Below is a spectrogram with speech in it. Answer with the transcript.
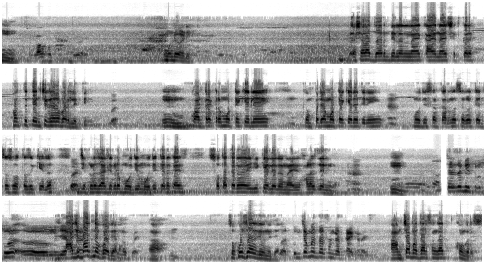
हम्म. मुंडेवाडी. कशाला दर दिलेला नाही काय नाही शेतकऱ्या फक्त त्यांची घरं भरली तिने कॉन्ट्रॅक्टर मोठे केले कंपन्या मोठ्या केल्या त्यांनी. मोदी सरकारनं सगळं त्यांचं स्वतःच केलं. जिकडे जाईल तिकडे मोदी मोदी. त्यानं काय स्वतः त्यानं हे केलेलं नाही हळजलेलं नाही. हा. नेतृत्व म्हणजे अजिबात नको त्याला. नकोय. हा. चुकून सुद्धा देऊ नये त्याला. तुमच्या मतदारसंघात काय करायचं? आमच्या मतदारसंघात काँग्रेस.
